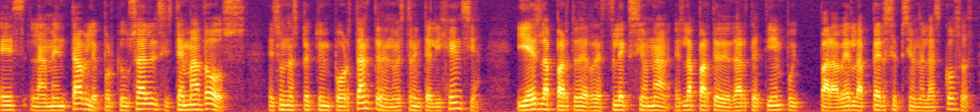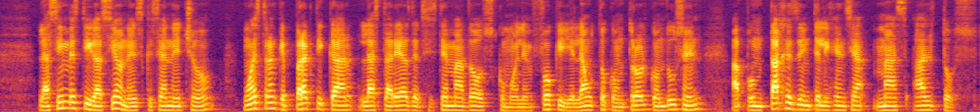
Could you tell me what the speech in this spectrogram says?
es lamentable porque usar el sistema 2 es un aspecto importante de nuestra inteligencia y es la parte de reflexionar, es la parte de darte tiempo y para ver la percepción de las cosas. Las investigaciones que se han hecho muestran que practicar las tareas del sistema 2 como el enfoque y el autocontrol conducen a puntajes de inteligencia más altos.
